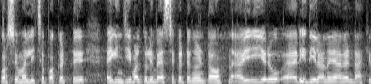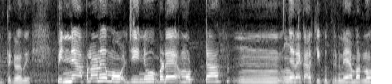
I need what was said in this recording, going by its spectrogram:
കുറച്ച് മല്ലിച്ചപ്പൊക്കെ ഇട്ട് ഇഞ്ചിയും വെളുത്തുള്ളിയും പേസ്റ്റൊക്കെ ഇട്ട് കേട്ടോ ഈ ഒരു രീതിയിലാണ് ഞാൻ ഉണ്ടാക്കിയെടുത്തിരിക്കുന്നത് പിന്നെ അപ്പോഴാണ് മോ ജീനു ഇവിടെ മുട്ട ഇങ്ങനെ കലക്കി കുത്തിരിക്കുന്നത് ഞാൻ പറഞ്ഞു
